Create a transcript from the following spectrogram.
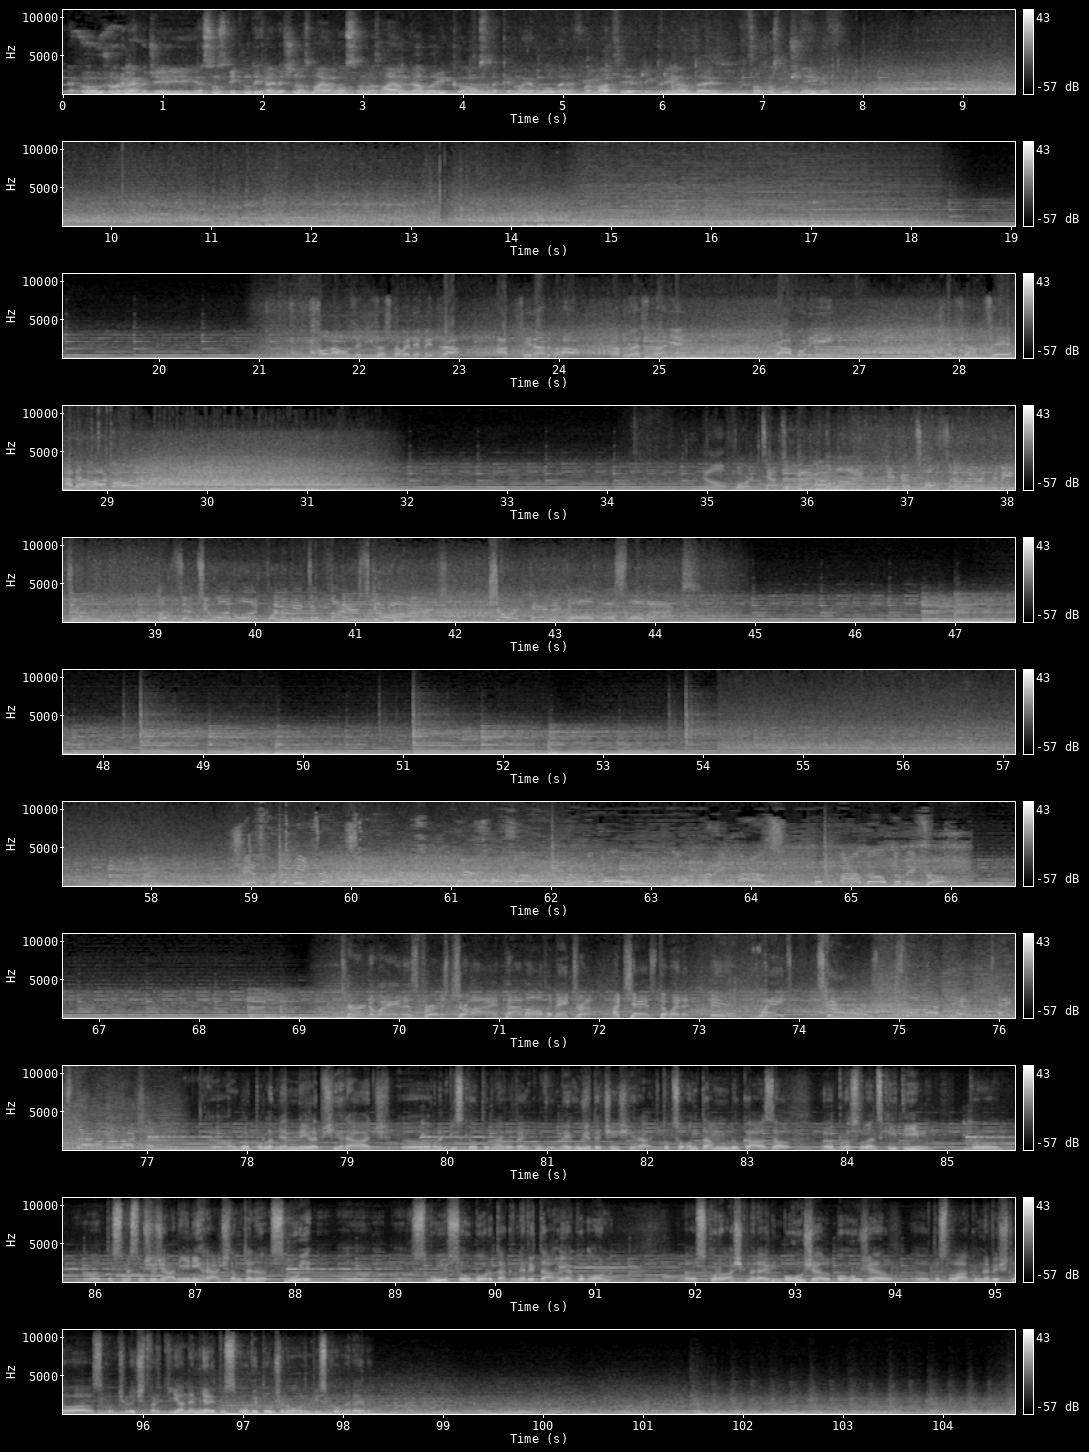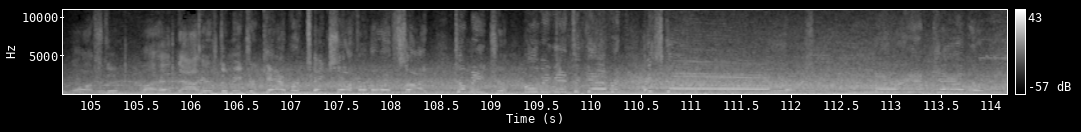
Ako už hovorím, ako, že ja som zvyknutý hrať väčšinou s Majom Hosom a s Majom Gáboríkom, z také moje obľúbené formácie, pri ktorých nám to je celkom slušne ide. Nahození zastavuje Dimitra a 3 na 2 na druhé straně. Gáborík už je v šanci a dává gol. Fortin taps it back on the line. Here comes Hosa away with Dimitra. Hosa two on one for Dimitra. Fire scores! Dimitra. Turned away in his first try. Pavel Dimitra, a chance to win it. In, waits, scores! Slovakia takes down the Russian. On byl podle mě nejlepší hráč eh, olympijského turné ve Vancouveru, nejužitečnější hráč. To, co on tam dokázal eh, pro slovenský tým, to, eh, to si myslím, že žádný jiný hráč tam ten svůj, svůj soubor tak nevytáhl jako on skoro až k medailím. Bohužel, bohužel to Slovákům nevyšlo a skončili čtvrtí a neměli tu svou vytouženou olympijskou medaili. Ahead now. Here's takes off on the left side. Moving into. He scores! Marion.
